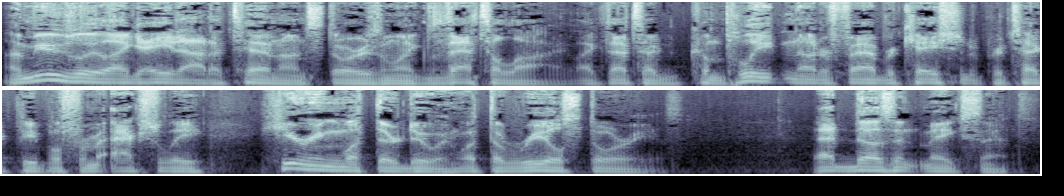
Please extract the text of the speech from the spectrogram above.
I'm usually like eight out of 10 on stories. I'm like, that's a lie. Like that's a complete and utter fabrication to protect people from actually hearing what they're doing, what the real story is. That doesn't make sense.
